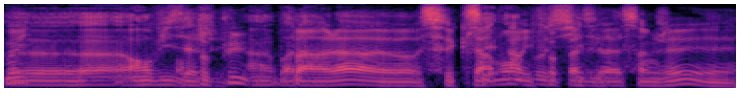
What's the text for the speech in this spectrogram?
Oui. euh, à envisager. plus. hein, voilà. Enfin là, euh, c'est clairement, il faut passer à la 5G. et-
